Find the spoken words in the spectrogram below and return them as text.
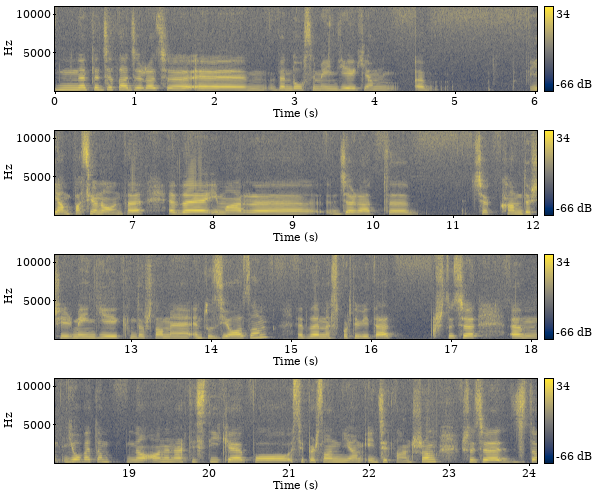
në të gjitha gjërat që e vendosi me i ndjek jam jam pasionante edhe i marr gjërat që kam dëshirë me i ndjek ndoshta me entuziazëm edhe me sportivitet Kështu që ëm jo vetëm në anën artistike, po si person jam i gjithanshëm, kështu që çdo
